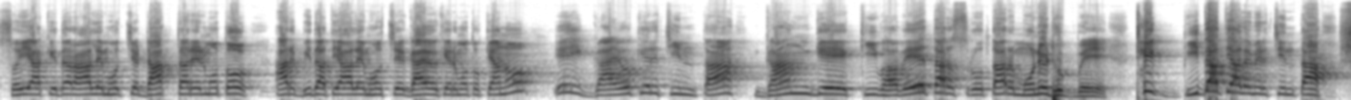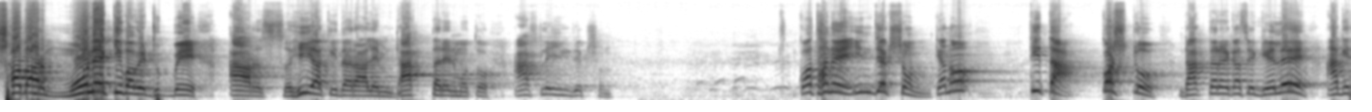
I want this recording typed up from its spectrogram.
সই আকিদার আলেম হচ্ছে ডাক্তারের মতো আর বিদাতি আলেম হচ্ছে গায়কের মতো। কেন? এই গায়কের চিন্তা গান গেয়ে কীভাবে তার শ্রোতার মনে ঢুকবে? ঠিক বিদাতি আলেমের চিন্তা সবার মনে কীভাবে ঢুকবে? আর সহি আকিদার আলেম ডাক্তারের মতো। আসলে ইঞ্জেকশন কথা নেই ইঞ্জেকশন কেন? তিতা। কষ্ট। ডাক্তারের কাছে গেলে আগে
